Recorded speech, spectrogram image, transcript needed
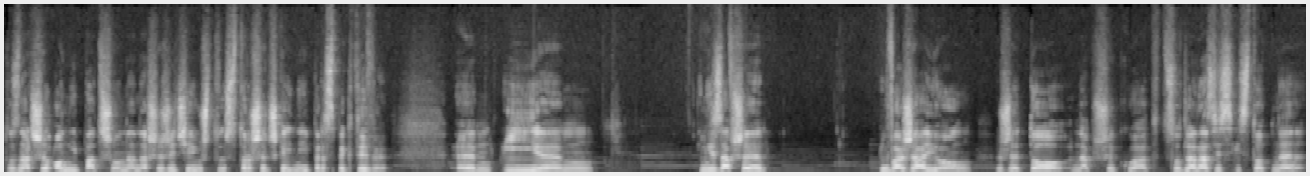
To znaczy, oni patrzą na nasze życie już z troszeczkę innej perspektywy. I nie zawsze uważają, że to na przykład, co dla nas jest istotne,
